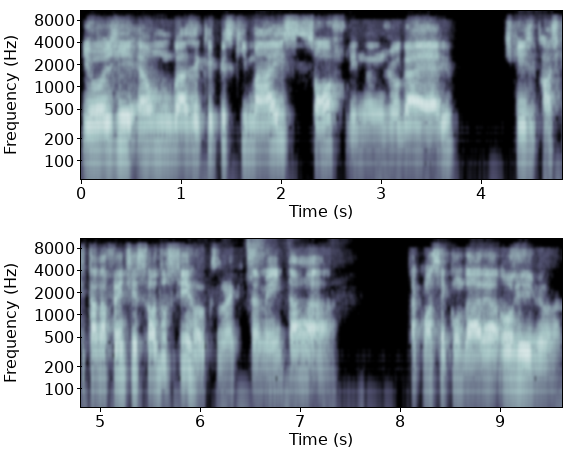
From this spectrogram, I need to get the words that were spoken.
E hoje é uma das equipes que mais sofre no jogo aéreo. Acho que, acho que tá na frente só do Seahawks, né? Que também tá, tá com uma secundária horrível, né?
